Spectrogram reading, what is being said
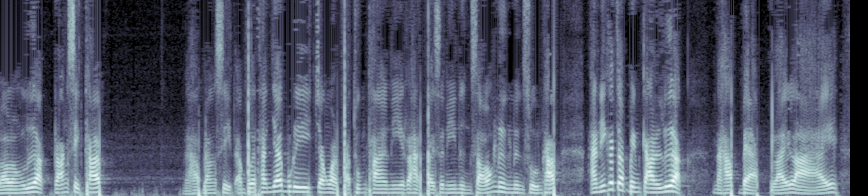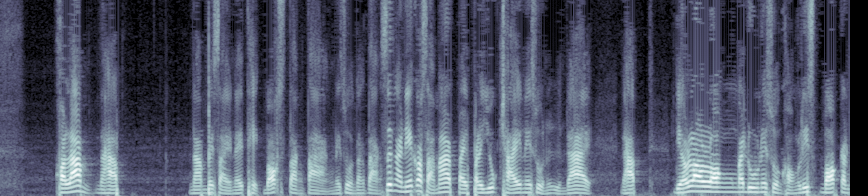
เราลองเลือกรังสิตครับ นะครับรังสิตอำเภอธัญบุรี จังหวัดปทุมธานี รหัสไปรษณีย์12110 ครับ อันนี้ก็จะเป็นการเลือกนะครับแบบหลายๆ คอลัมน์นะครับนำไปใส่ใน text box ต่างๆ ในส่วนต่างๆ ซึ่งอันนี้ก็สามารถไปประยุกต์ใช้ในส่วนอื่นๆได้นะครับ เดี๋ยวเราลองมาดูในส่วนของ list box กัน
